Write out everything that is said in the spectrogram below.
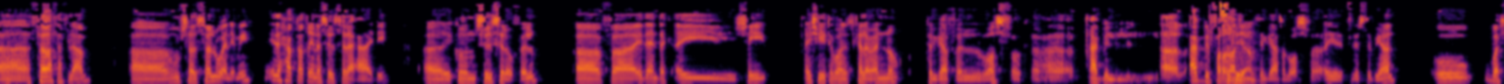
آه ثلاث أفلام آه مسلسل وأنمي. إذا حاب تعطينا سلسلة عادي آه يكون سلسلة وفيلم. آه فإذا عندك أي شيء أي شيء تبغى نتكلم عنه تلقاه في الوصف. آه، عبي آه، عبي الفراغات استبيان. اللي تلقاها في الوصف. اي في الاستبيان. وبس.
